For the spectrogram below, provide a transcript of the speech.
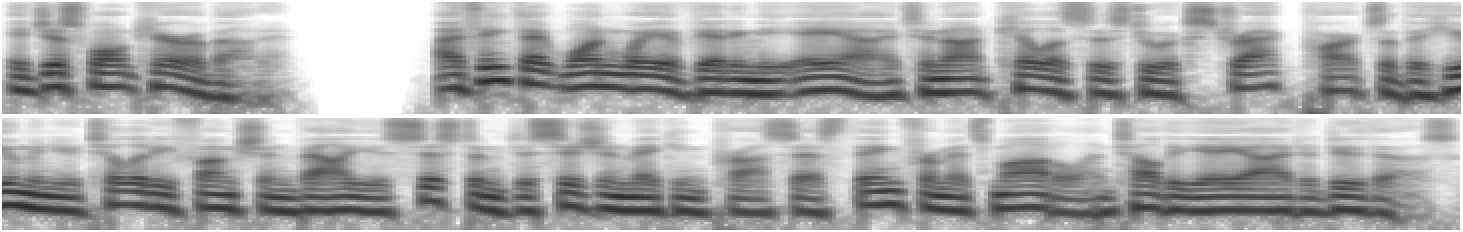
it just won't care about it. I think that one way of getting the AI to not kill us is to extract parts of the human utility function value system decision making process thing from its model and tell the AI to do those.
